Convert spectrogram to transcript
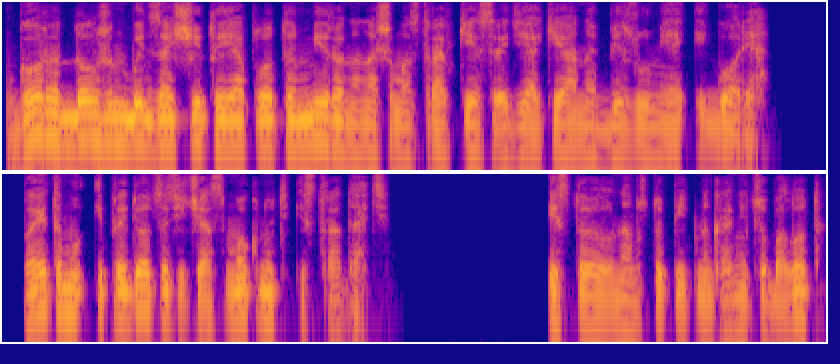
Город должен быть защитой и оплотом мира на нашем островке среди океана безумия и горя. Поэтому и придется сейчас мокнуть и страдать. И стоило нам ступить на границу болот,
